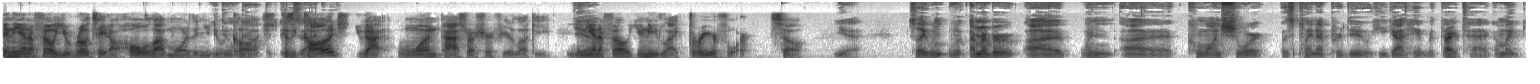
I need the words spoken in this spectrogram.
in the NFL you rotate a whole lot more than you, You do in college. college, Because in college you got one pass rusher if you're lucky. In the NFL you need like three or four. So Yeah. So like when, I remember uh, when uh, Kawann Short was playing at Purdue, he got hit with that Right. tag. I'm like,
